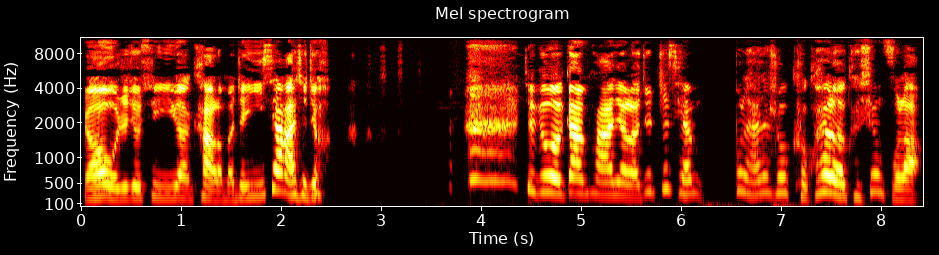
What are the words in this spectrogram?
然后我这就去医院看了嘛，这一下这就 就给我干趴下了。就之前不来的时候可快乐可幸福了，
